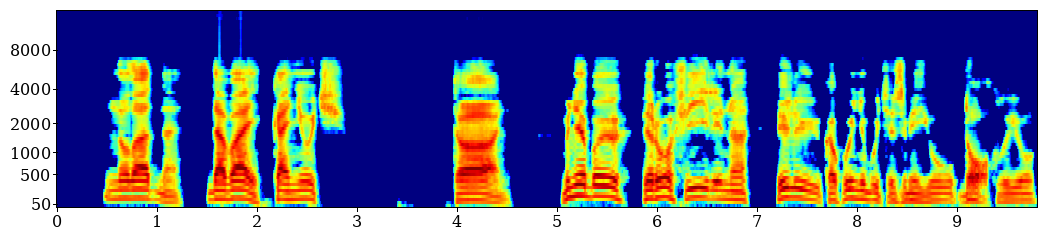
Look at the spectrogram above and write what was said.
— Ну ладно, Давай, конюч. Тань, мне бы перо филина или какую-нибудь змею дохлую.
